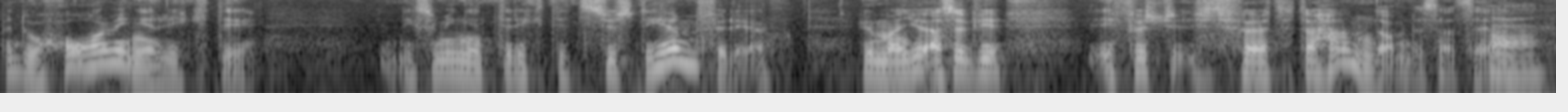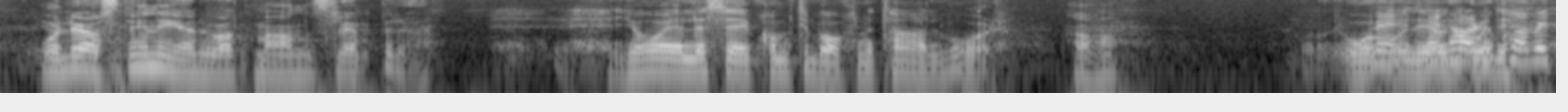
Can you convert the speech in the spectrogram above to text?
Men då har vi ingen riktig, liksom inget riktigt system för det hur man gör. Alltså vi, för, för, att ta hand om det så att säga. Ja. Och lösningen är då att man släpper det? Ja, eller säger kom tillbaka om ett halvår. Och, men, och det, men har, du kommit,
